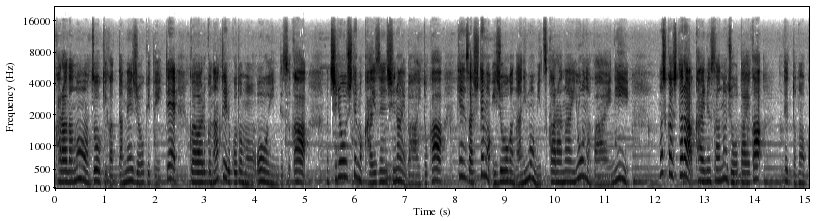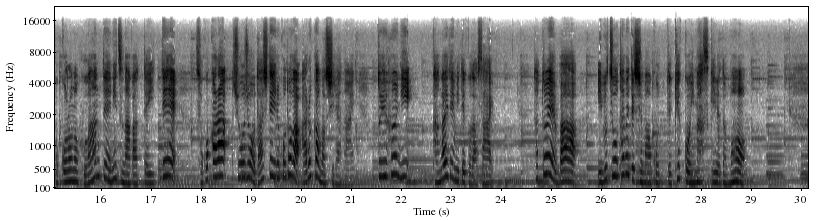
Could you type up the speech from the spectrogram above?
体の臓器がダメージを受けていて具合悪くなっていることも多いんですが治療しても改善しない場合とか検査しても異常が何も見つからないような場合にもしかしたら飼い主さんの状態がペットの心の不安定につながっていてそこから症状を出していることがあるかもしれない。というふうに考えてみてください。例えば異物を食べてしまう子って結構いますけれども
